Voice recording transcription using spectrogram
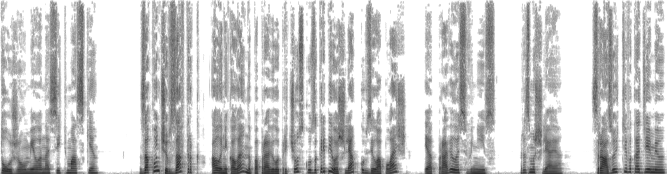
тоже умела носить маски. Закончив завтрак, Алла Николаевна поправила прическу, закрепила шляпку, взяла плащ и отправилась вниз, размышляя, сразу идти в академию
